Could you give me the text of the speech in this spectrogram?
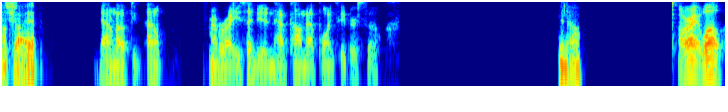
I'll try it. I don't know if you, I don't remember right. You said you didn't have combat points either. So You know, all right, well,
